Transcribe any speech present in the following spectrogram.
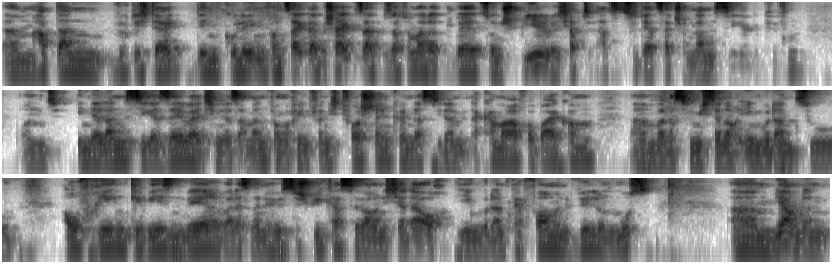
Ähm, habe dann wirklich direkt dem Kollegen von Zeigler Bescheid gesagt, gesagt, hör mal, das wäre jetzt so ein Spiel. Ich hab, hatte zu der Zeit schon Landessieger gepfiffen. Und in der Landessieger selber hätte ich mir das am Anfang auf jeden Fall nicht vorstellen können, dass die dann mit einer Kamera vorbeikommen, ähm, weil das für mich dann auch irgendwo dann zu aufregend gewesen wäre, weil das meine höchste Spielklasse war und ich ja da auch irgendwo dann performen will und muss. Ähm, ja, und dann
